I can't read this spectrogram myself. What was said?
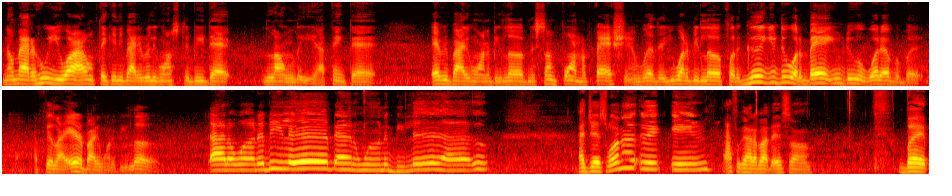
no matter who you are, I don't think anybody really wants to be that lonely. I think that everybody want to be loved in some form or fashion, whether you want to be loved for the good you do or the bad you do or whatever. But I feel like everybody want to be loved. I don't want to be loved. I don't want to be loved. I just want to. I forgot about that song. But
